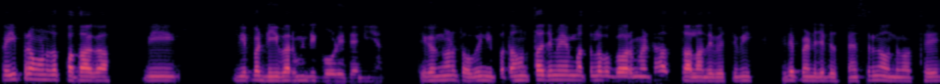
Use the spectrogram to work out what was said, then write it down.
ਕਈ ਭਰਾਵਾਂ ਨੂੰ ਤਾਂ ਪਤਾਗਾ ਵੀ ਵੀ ਆਪਾਂ ਡੀਵਰਮਿੰਗ ਦੀ ਗੋਲੀ ਦੇਣੀ ਆ। ਤੇ ਕਈਆਂ ਨੂੰ ਤਾਂ ਉਹ ਵੀ ਨਹੀਂ ਪਤਾ। ਹੁਣ ਤਾਂ ਜਿਵੇਂ ਮਤਲਬ ਗਵਰਨਮੈਂਟ ਹਸਪਤਾਲਾਂ ਦੇ ਵਿੱਚ ਵੀ ਜਿਹੜੇ ਪਿੰਡ 'ਚ ਡਿਸਪੈਂਸਰੀਆਂ ਹੁੰਦੀਆਂ, ਉੱਥੇ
